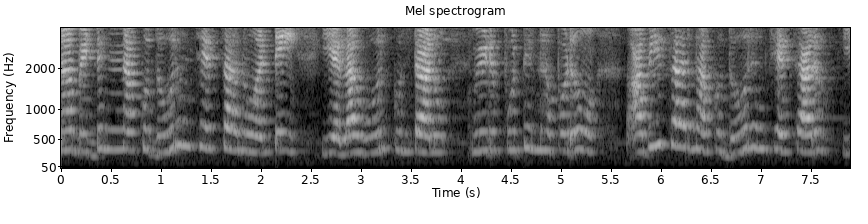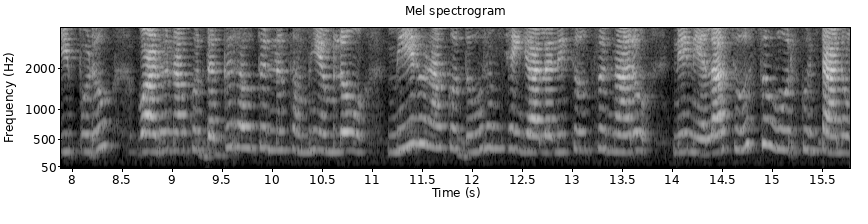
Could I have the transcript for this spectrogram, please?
నా బిడ్డని నాకు దూరం చేస్తాను అంటే ఎలా ఊరుకుంటాను? వీడు పుట్టినప్పుడు అభి సార్ నాకు దూరం చేశారు. ఇప్పుడు వాడు నాకు దగ్గరవుతున్న సమయంలో మీరు నాకు దూరం చేయాలని చూస్తున్నారు. నేను ఎలా చూస్తూ ఊరుకుంటాను?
